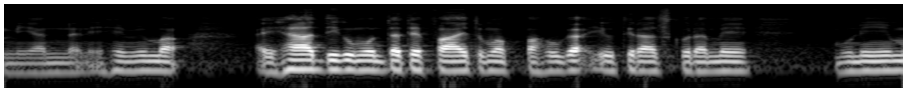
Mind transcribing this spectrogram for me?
මියන්නනේ. හෙමිම එහා දිගු මුද්දතේ ෆායිතුම පහුග යුතිරාස් කුරමේ මුනීම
